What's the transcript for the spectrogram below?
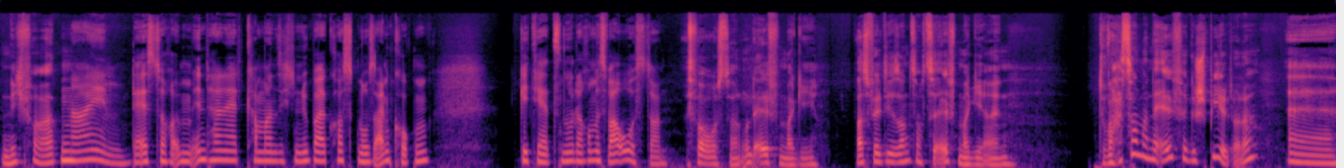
nicht verraten. Nein, der ist doch im Internet, kann man sich den überall kostenlos angucken. Geht ja jetzt nur darum, es war Ostern. Es war Ostern und Elfenmagie. Was fällt dir sonst noch zur Elfenmagie ein? Du hast doch mal eine Elfe gespielt, oder? Äh,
